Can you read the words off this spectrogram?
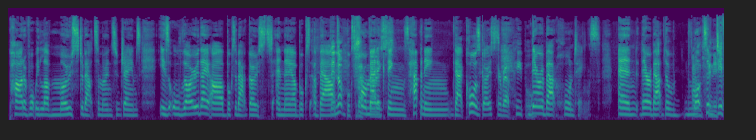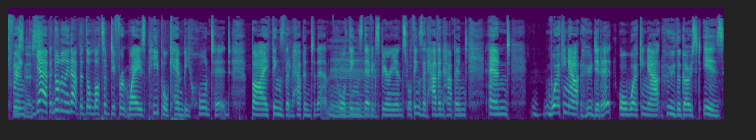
part of what we love most about Simone St. James is although they are books about ghosts and they are books about They're not books about traumatic ghosts. things happening that cause ghosts. They're about people. They're about hauntings. And they're about the lots of different business. Yeah, but not only that, but the lots of different ways people can be haunted by things that have happened to them or things they've mm. experienced or things that haven't happened. And working out who did it or working out who the ghost is,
